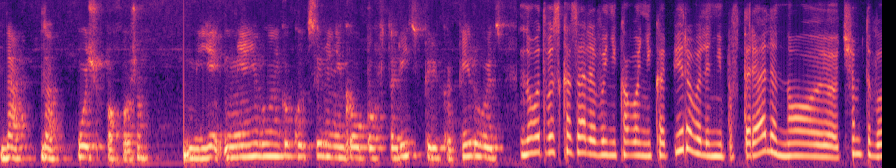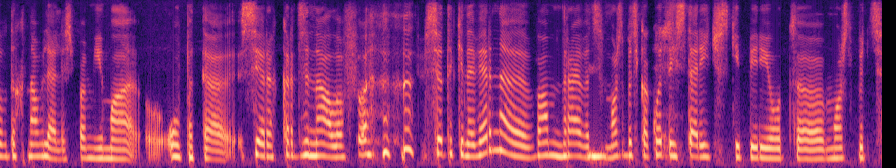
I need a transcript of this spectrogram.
Да, да, очень похоже. Я, у меня не было никакой цели никого повторить, перекопировать. Ну вот вы сказали, вы никого не копировали, не повторяли, но чем-то вы вдохновлялись помимо опыта серых кардиналов. Все-таки, наверное, вам нравится, может быть, какой-то исторический период, э, может быть,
